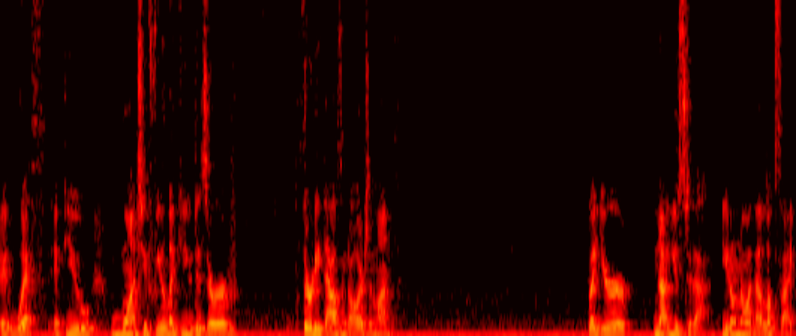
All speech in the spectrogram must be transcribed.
it with if you want to feel like you deserve $30,000 a month but you're not used to that you don't know what that looks like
